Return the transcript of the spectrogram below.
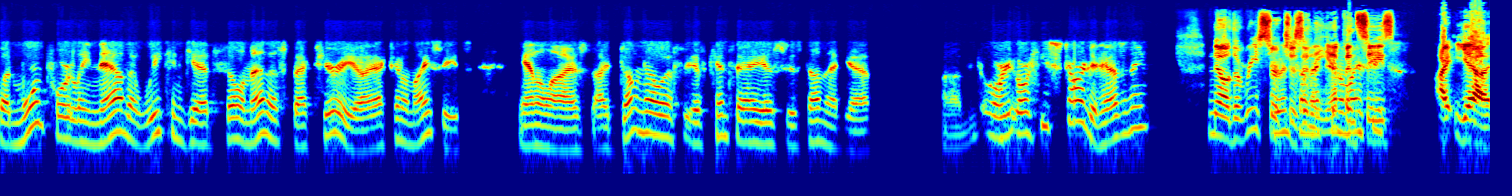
But more importantly, now that we can get filamentous bacteria, actinomycetes, analyzed, I don't know if if Kente has, has done that yet, uh, or or he started, hasn't he? No, the research is in the infancies. I, yeah,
